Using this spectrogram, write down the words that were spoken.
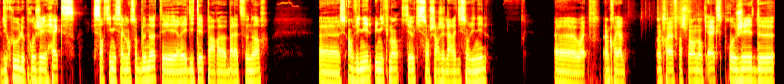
Du coup le projet Hex, sorti initialement sur Blue Note et réédité par euh, Balade Sonore euh, en vinyle uniquement. C'est eux qui sont chargés de la réédition vinyle. ouais, incroyable. Incroyable, franchement. Donc, Hex, projet de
